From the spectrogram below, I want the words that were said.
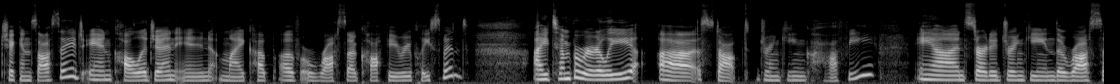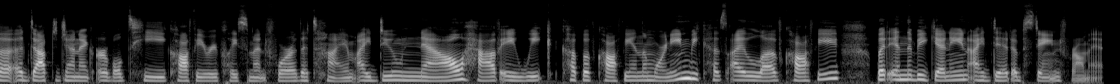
chicken sausage and collagen in my cup of Rasa coffee replacement. I temporarily uh, stopped drinking coffee and started drinking the Rasa adaptogenic herbal tea coffee replacement for the time. I do now have a weak cup of coffee in the morning because I love coffee, but in the beginning, I did abstain from it.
